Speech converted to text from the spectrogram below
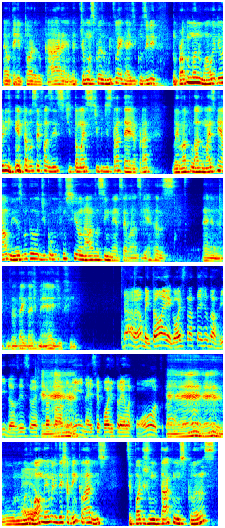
né, o território do cara. Tem umas coisas muito legais. Inclusive, no próprio manual ele orienta você fazer esse, tomar esse tipo de estratégia para levar para o lado mais real mesmo do, de como funcionava, assim, né, sei lá, as guerras é, da, da Idade Média, enfim. Caramba, então é igual a estratégia da vida. Às vezes você vai ficar é... com uma menina, aí você pode trair ela com outro. É, é. O, no é. manual mesmo ele deixa bem claro isso. Você pode juntar com os clãs,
